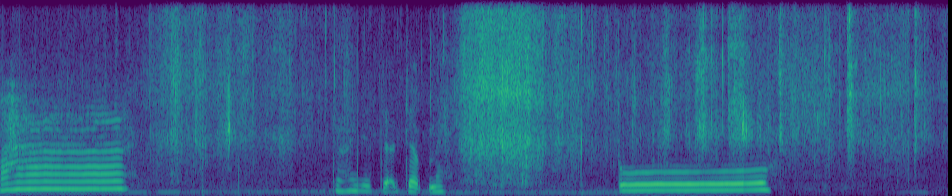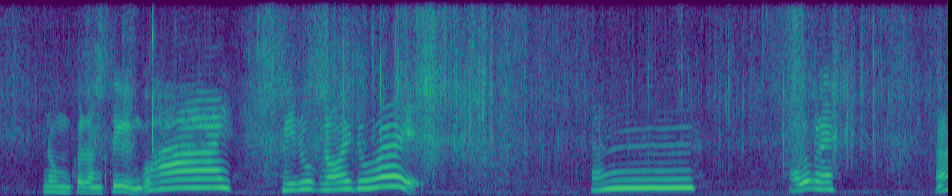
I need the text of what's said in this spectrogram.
ป้าจะให้จะจับไหม ปูนมกำลังตื่นว้ายมีลูกน้อยด้วยอ่าเอาลูกเลยอะ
